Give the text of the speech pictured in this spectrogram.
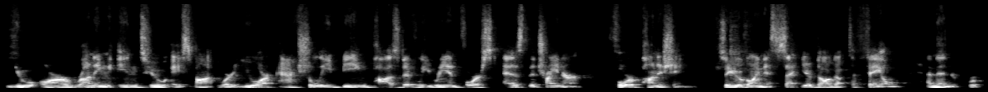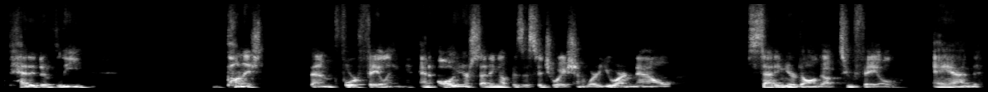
you are running into a spot where you are actually being positively reinforced as the trainer for punishing. So you're going to set your dog up to fail and then repetitively punish them for failing. And all you're setting up is a situation where you are now setting your dog up to fail and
